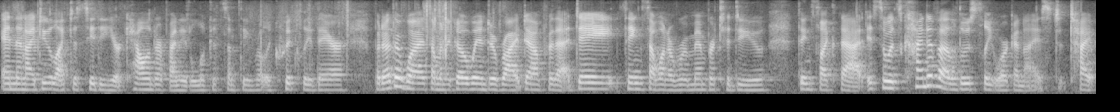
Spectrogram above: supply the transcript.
And then I do like to see the year calendar if I need to look at something really quickly there. But otherwise I'm going to go in to write down for that day things I want to remember to do things like that. So it's kind of a loosely organized type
